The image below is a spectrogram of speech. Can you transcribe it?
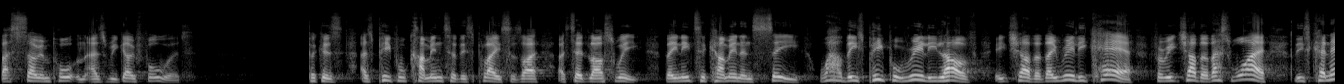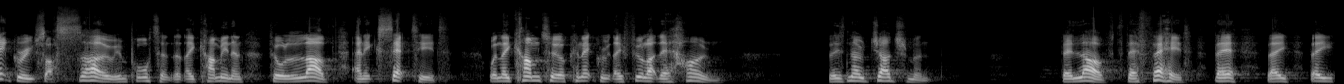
That's so important as we go forward. Because as people come into this place, as I, I said last week, they need to come in and see wow, these people really love each other. They really care for each other. That's why these connect groups are so important that they come in and feel loved and accepted. When they come to a connect group, they feel like they're home. There's no judgment. They're loved, they're fed, they're, they, they,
